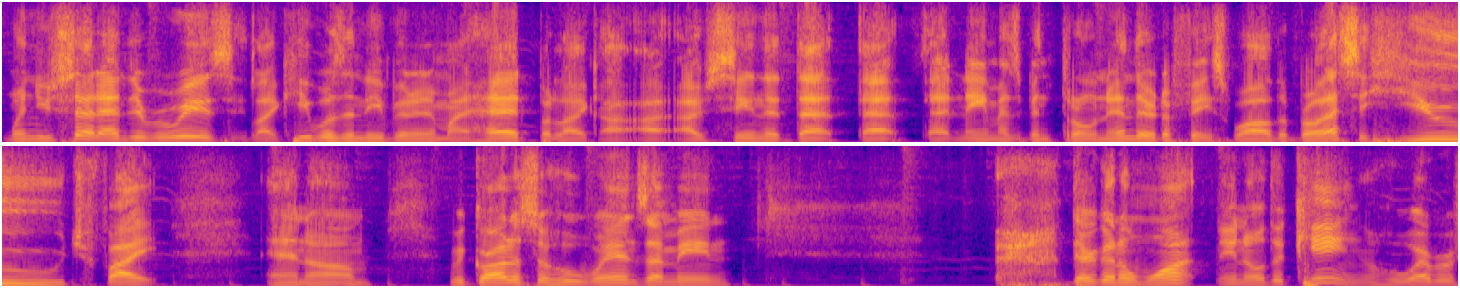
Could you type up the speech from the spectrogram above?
when you said Andy Ruiz, like he wasn't even in my head, but like I, I I've seen that that that that name has been thrown in there to face Wilder, bro. That's a huge fight, and um, regardless of who wins, I mean, they're gonna want you know the king, whoever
